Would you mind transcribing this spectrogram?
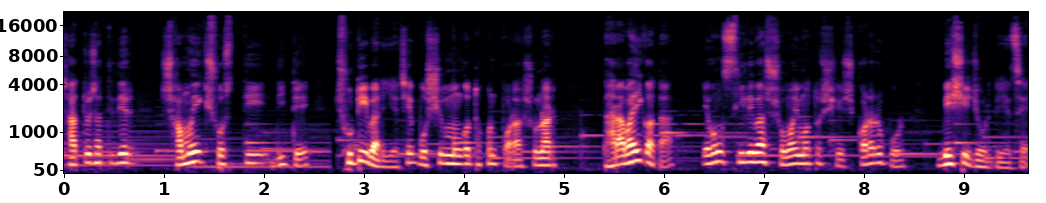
ছাত্রছাত্রীদের সাময়িক স্বস্তি দিতে ছুটি বাড়িয়েছে, পশ্চিমবঙ্গ তখন পড়াশোনার ধারাবাহিকতা এবং সিলেবাস সময় মতো শেষ করার উপর বেশি জোর দিয়েছে।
